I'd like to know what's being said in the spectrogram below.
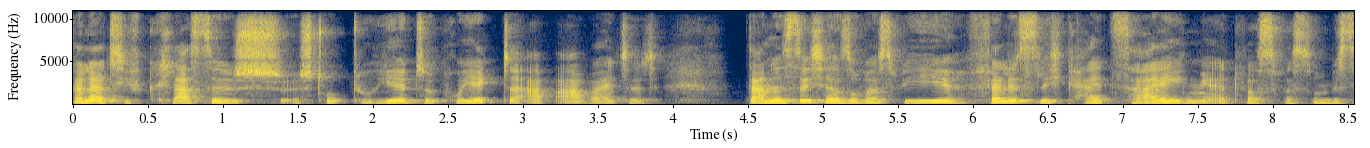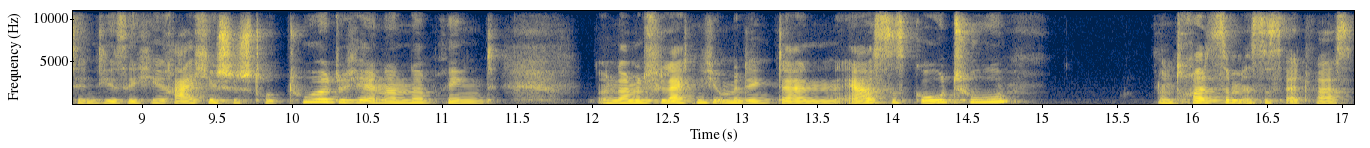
relativ klassisch strukturierte Projekte abarbeitet, dann ist sicher sowas wie Verlässlichkeit zeigen etwas, was so ein bisschen diese hierarchische Struktur durcheinander bringt und damit vielleicht nicht unbedingt dein erstes Go-To, und trotzdem ist es etwas,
